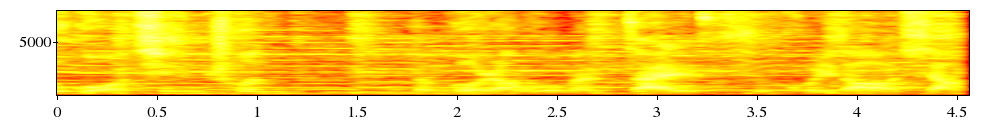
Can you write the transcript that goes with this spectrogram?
如果青春能够让我们再次回到像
